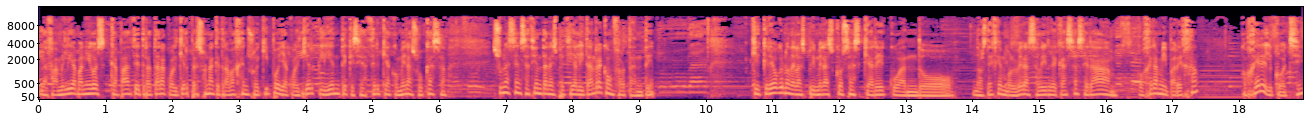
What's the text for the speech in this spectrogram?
la familia Paniego es capaz de tratar a cualquier persona que trabaje en su equipo y a cualquier cliente que se acerque a comer a su casa. Es una sensación tan especial y tan reconfortante que creo que una de las primeras cosas que haré cuando nos dejen volver a salir de casa será coger a mi pareja, coger el coche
